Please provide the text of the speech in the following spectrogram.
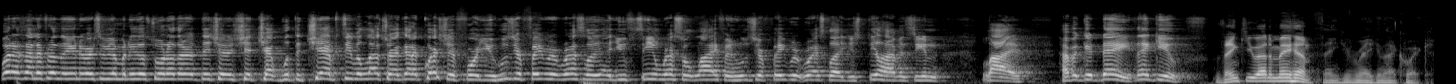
Buenas tardes from the universe. Bienvenidos to another edition of Shit Chat with the Champ. Steve and Larson, I got a question for you. Who's your favorite wrestler that you've seen wrestle live, and who's your favorite wrestler that you still haven't seen live? Have a good day. Thank you. Thank you, Adam Mayhem. Thank you for making that quick.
